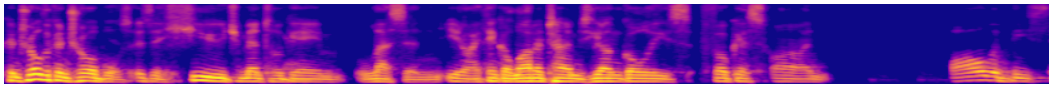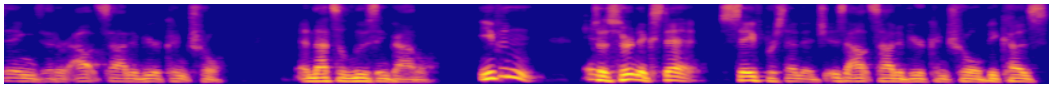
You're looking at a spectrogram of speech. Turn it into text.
Control the controllables is a huge mental game lesson. You know, I think a lot of times young goalies focus on all of these things that are outside of your control, and that's a losing battle. Even It to a certain extent, save percentage is outside of your control because,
